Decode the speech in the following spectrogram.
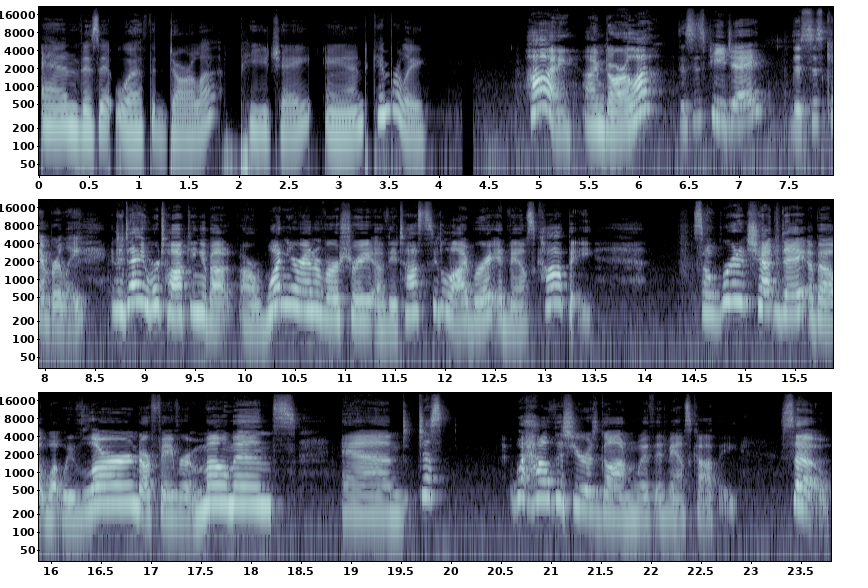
and visit with Darla, PJ, and Kimberly. Hi, I'm Darla. This is PJ. This is Kimberly. And today we're talking about our one year anniversary of the Atascocita Library Advanced Copy. So we're going to chat today about what we've learned, our favorite moments, and just what how this year has gone with advanced copy. So,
